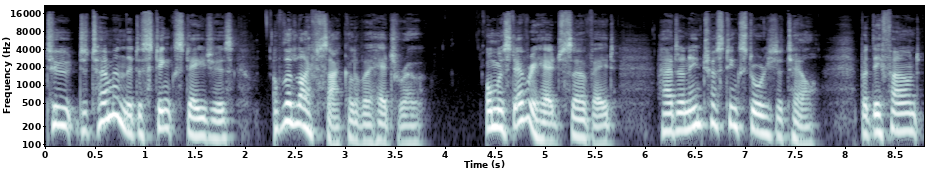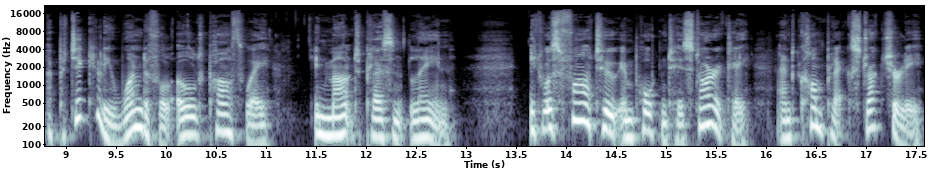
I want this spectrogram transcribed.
to determine the distinct stages of the life cycle of a hedgerow. Almost every hedge surveyed had an interesting story to tell, but they found a particularly wonderful old pathway in Mount Pleasant Lane. It was far too important historically and complex structurally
